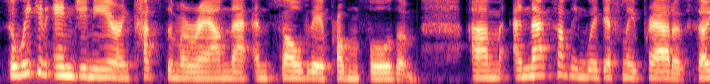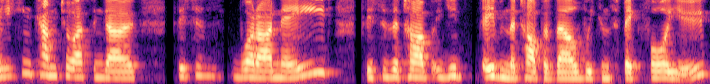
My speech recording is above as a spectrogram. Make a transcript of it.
So we can engineer and custom around that and solve their problem for them. Um, and that's something we're definitely proud of. So you can come to us and go, this is what I need. This is the type, you, even the type of valve we can spec for you.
